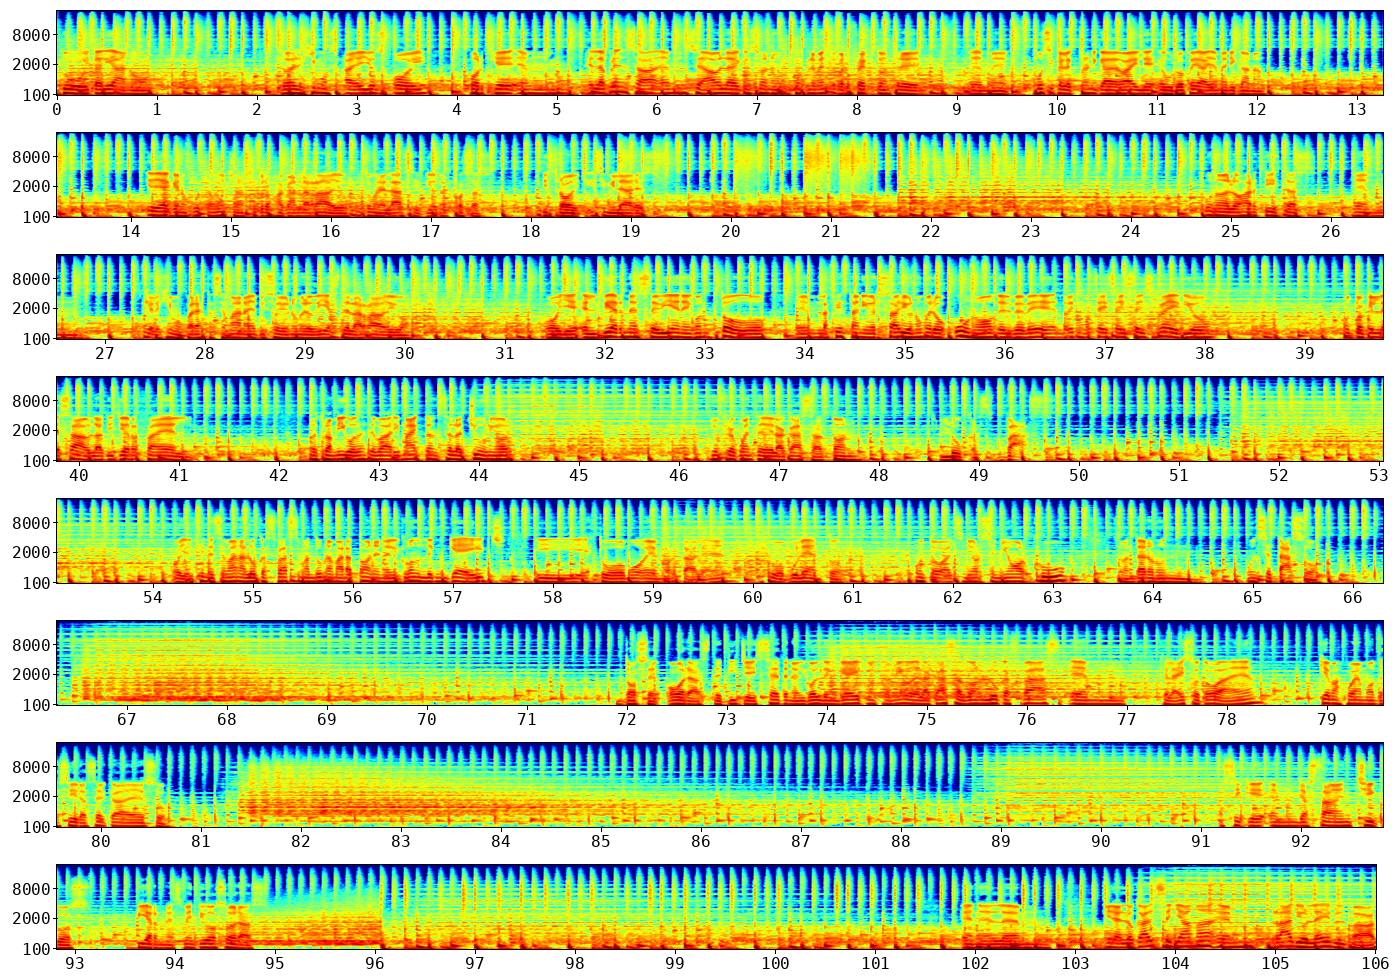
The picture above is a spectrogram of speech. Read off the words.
Dúo italiano. Los elegimos a ellos hoy porque em, en la prensa em, se habla de que son un complemento perfecto entre em, música electrónica de baile europea y americana. Idea que nos gusta mucho a nosotros acá en la radio, junto con el acid y otras cosas, Detroit y similares. Uno de los artistas que elegimos para esta semana, episodio número 10 de la radio. Oye, el viernes se viene con todo en la fiesta aniversario número 1 del bebé en Ritmo 666 Radio. Junto a quien les habla, DJ Rafael. Nuestro amigo desde Bari, Mike Tansela Jr. Y un frecuente de la casa, Don Lucas Vaz. El fin de semana, Lucas Vaz se mandó una maratón en el Golden Gate y estuvo eh, mortal, ¿eh? estuvo opulento. Junto al señor señor Q se mandaron un, un setazo. ...12 horas de DJ set en el Golden Gate... ...nuestro amigo de la casa, Don Lucas Bass... Em, ...que la hizo toda, ¿eh? ¿Qué más podemos decir acerca de eso? Así que em, ya saben chicos, viernes 22 horas. En el... Em, mira, el local se llama em, Radio Label Bar.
